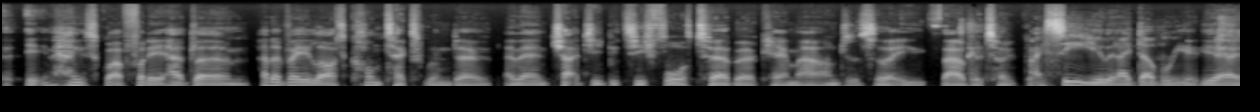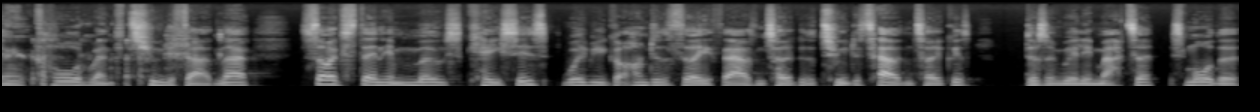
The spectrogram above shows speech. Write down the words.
it, it's quite funny. It had um, had a very large context window, and then ChatGPT 4 Turbo came out, 130,000 tokens. I see you and I double you. Yeah, and Claude went to 200,000. Now, some extent, in most cases, whether you've got 130,000 tokens or 200,000 tokens, doesn't really matter. It's more the,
